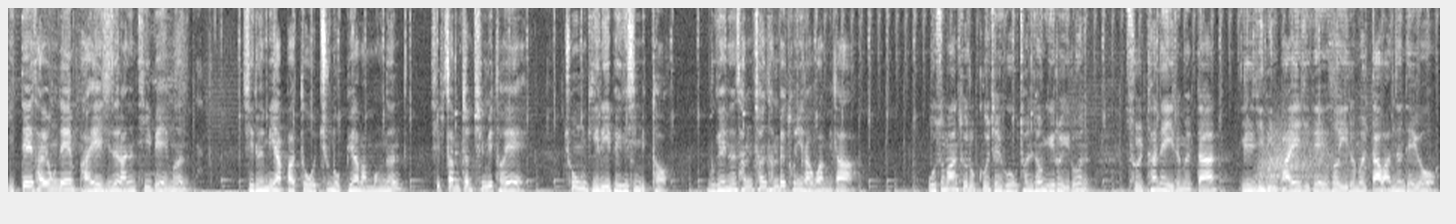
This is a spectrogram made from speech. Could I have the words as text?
이때 사용된 바에지드라는 TBM은 지름이 아파트 5층 높이와 맞먹는 13.7m에 총 길이 120m, 무게는 3,300톤이라고 합니다. 오스만 투르크 제국 전성기를 이룬 술탄의 이름을 딴 일기빈 바에지드에서 이름을 따왔는데요.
